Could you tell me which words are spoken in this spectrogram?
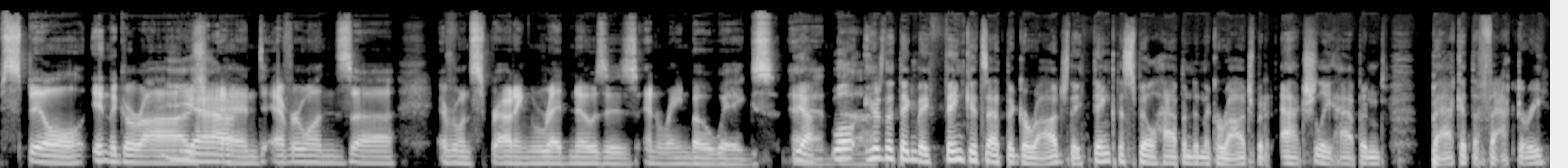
spill in the garage, Yeah. and everyone's uh, everyone's sprouting red noses and rainbow wigs. Yeah. And, well, uh, here's the thing they think it's at the garage. They think the spill happened in the garage, but it actually happened back at the factory.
